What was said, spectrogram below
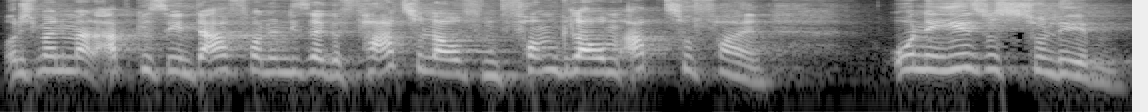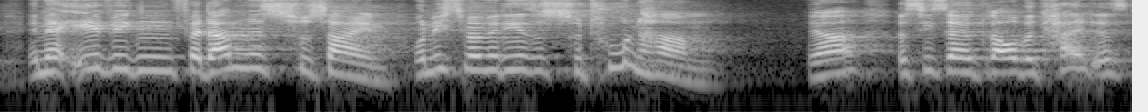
Und ich meine mal, abgesehen davon, in dieser Gefahr zu laufen, vom Glauben abzufallen, ohne Jesus zu leben, in der ewigen Verdammnis zu sein und nichts mehr mit Jesus zu tun haben, ja, dass dieser Glaube kalt ist,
